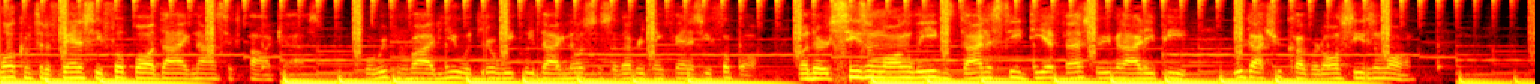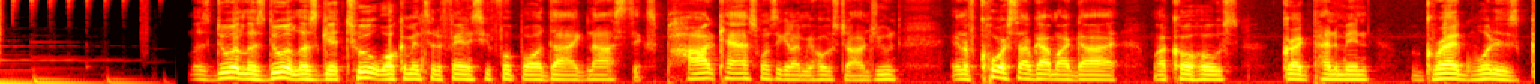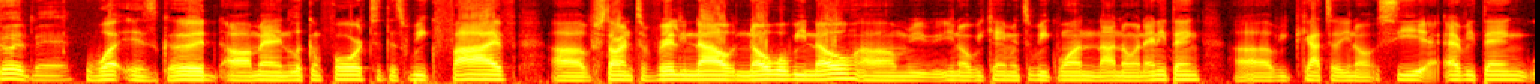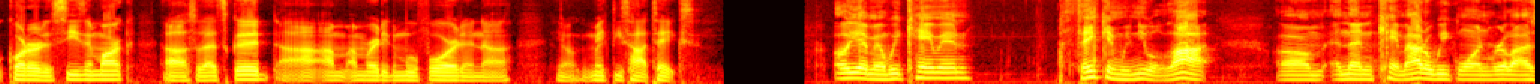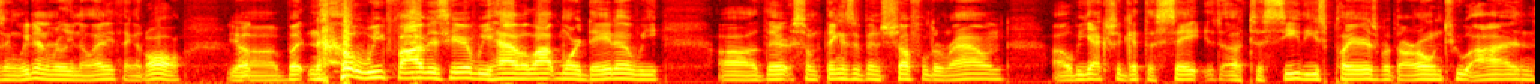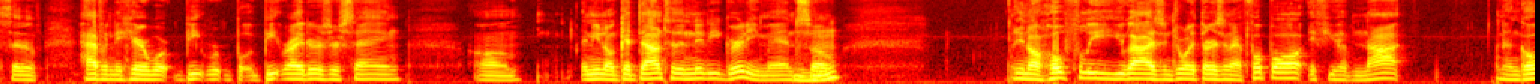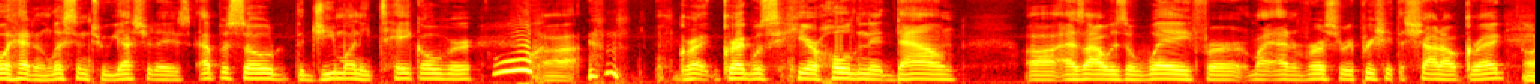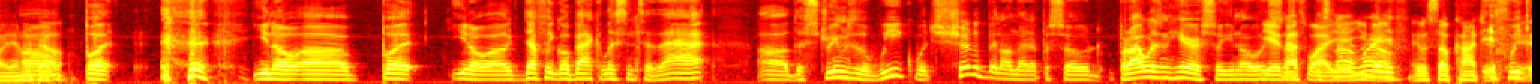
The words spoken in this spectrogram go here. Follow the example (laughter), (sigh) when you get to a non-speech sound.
Welcome to the Fantasy Football Diagnostics Podcast, where we provide you with your weekly diagnosis of everything fantasy football. Whether it's season long leagues, dynasty, DFS, or even IDP, we got you covered all season long. Let's do it. Let's do it. Let's get to it. Welcome into the Fantasy Football Diagnostics Podcast. Once again, I'm your host, John June. And of course, I've got my guy, my co host, Greg Penniman. Greg, what is good, man? What is good? Oh man, looking forward to this week five. Uh, starting to really now know what we know. Um, you, you, know, we came into week one not knowing anything. Uh, we got to you know see everything quarter of the season mark. Uh, so that's good. Uh, I'm I'm ready to move forward and uh, you know make these hot takes. Oh yeah, man. We came in thinking we knew a lot, um, and then came out of week one realizing we didn't really know anything at all. Yep. Uh, but (laughs) now week five is here. We have a lot more data. We uh, there some things have been shuffled around. Uh, we actually get to say uh, to see these players with our own two eyes instead of having to hear what beat beat writers are saying, um, and you know get down to the nitty gritty, man. Mm-hmm. So you know, hopefully you guys enjoy Thursday Night Football. If you have not, then go ahead and listen to yesterday's episode, the G Money Takeover. Uh, (laughs) Greg, Greg was here holding it down uh, as I was away for my anniversary. Appreciate the shout out, Greg. Oh yeah, no um, doubt. But (laughs) you know, uh, but you know, uh, definitely go back and listen to that. Uh, the streams of the week, which should have been on that episode, but I wasn't here, so you know. yeah, not, that's why. Yeah, right if, it was subconscious. If we,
